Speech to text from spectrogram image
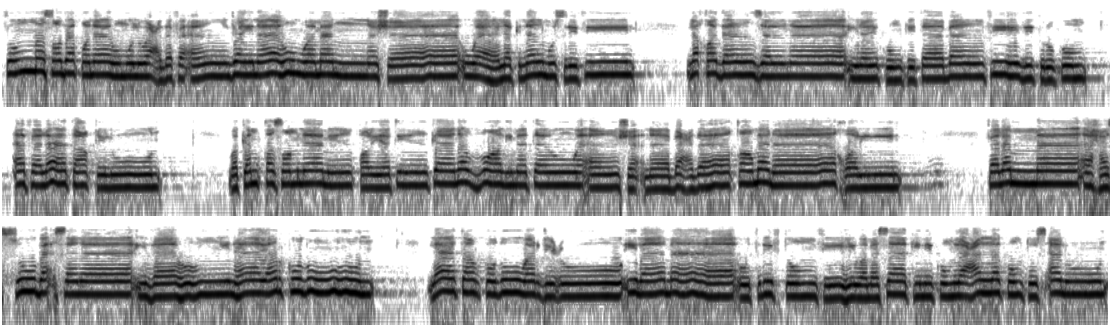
ثم صدقناهم الوعد فأنجيناهم ومن نشاء وأهلكنا المسرفين. لقد أنزلنا إليكم كتابا فيه ذكركم أفلا تعقلون وكم قصمنا من قرية كانت ظالمة وأنشأنا بعدها قومنا آخرين فلما أحسوا بأسنا إذا هم منها يركضون لا تركضوا وارجعوا إلى ما أترفتم فيه ومساكنكم لعلكم تسألون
